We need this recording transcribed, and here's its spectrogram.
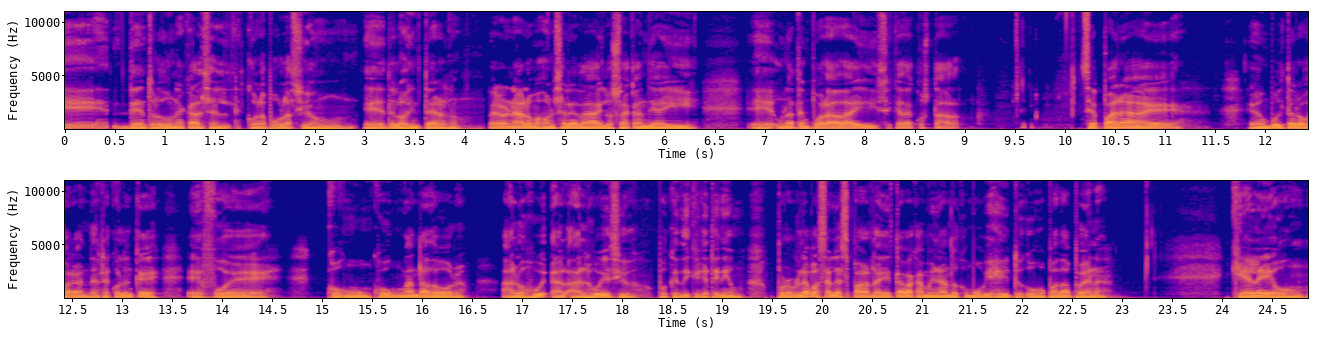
eh, dentro de una cárcel con la población eh, de los internos. Pero nada, a lo mejor se le da y lo sacan de ahí eh, una temporada y se queda acostado. Se para, es un voltero grande. Recuerden que fue con un, con un andador al, juicio porque dije que tenía problemas en la espalda y estaba caminando como viejito, como para dar pena. Qué león.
